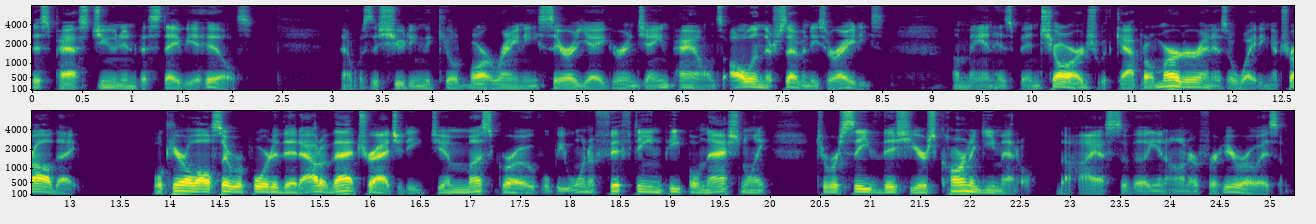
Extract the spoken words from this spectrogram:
this past June in Vestavia Hills. That was the shooting that killed Bart Rainey, Sarah Yeager, and Jane Pounds, all in their 70s or 80s. A man has been charged with capital murder and is awaiting a trial date. Well, Carol also reported that out of that tragedy, Jim Musgrove will be one of 15 people nationally to receive this year's Carnegie Medal, the highest civilian honor for heroism.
